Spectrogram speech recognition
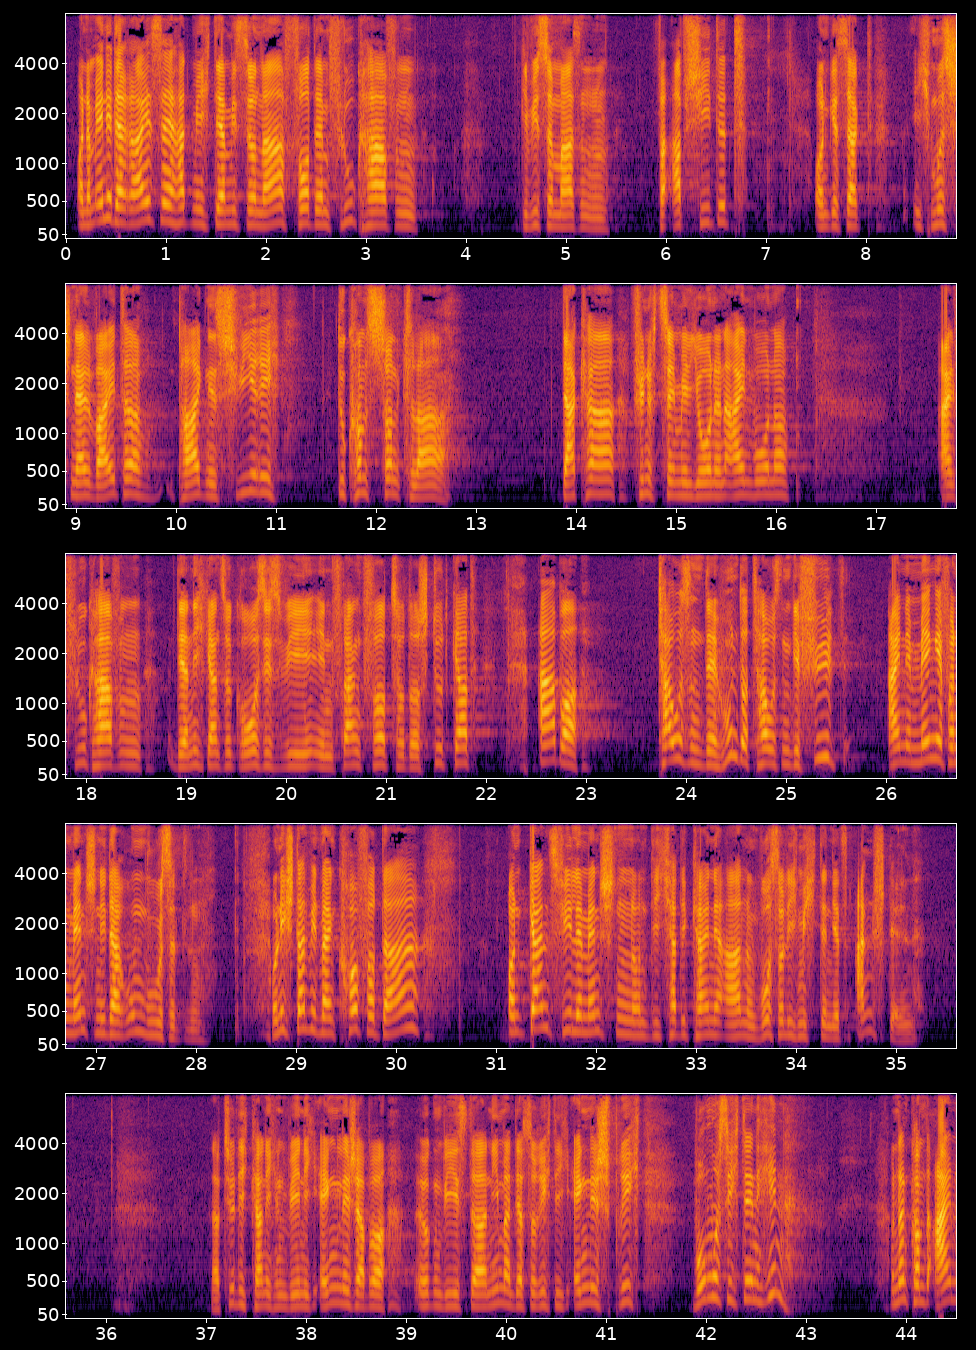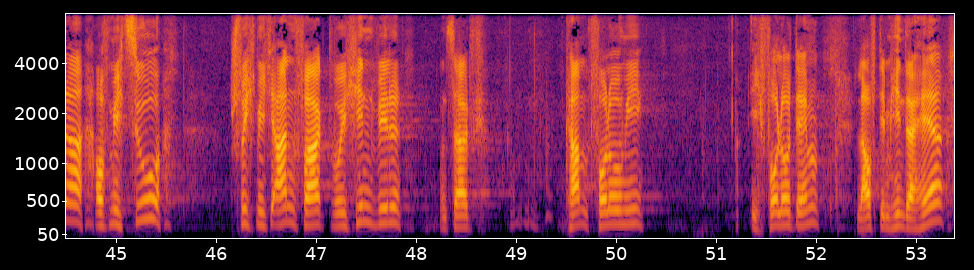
und am Ende der Reise hat mich der Missionar vor dem Flughafen gewissermaßen verabschiedet und gesagt, ich muss schnell weiter, parken ist schwierig, du kommst schon klar. Dakar, 15 Millionen Einwohner, ein Flughafen, der nicht ganz so groß ist wie in Frankfurt oder Stuttgart, aber Tausende, Hunderttausend gefühlt eine Menge von Menschen, die da rumwuselten. Und ich stand mit meinem Koffer da und ganz viele Menschen und ich hatte keine Ahnung, wo soll ich mich denn jetzt anstellen? Natürlich kann ich ein wenig Englisch, aber irgendwie ist da niemand, der so richtig Englisch spricht. Wo muss ich denn hin? Und dann kommt einer auf mich zu, spricht mich an, fragt, wo ich hin will und sagt, come, follow me. Ich follow dem, laufe dem hinterher.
